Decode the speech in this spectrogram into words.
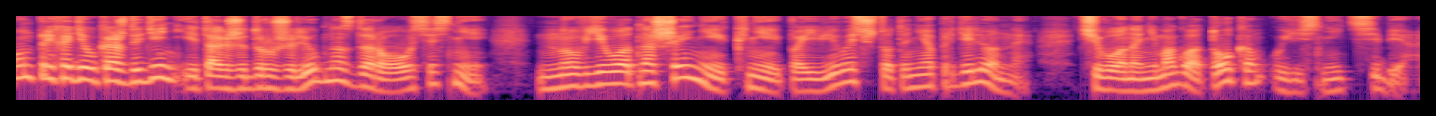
Он приходил каждый день и также дружелюбно здоровался с ней, но в его отношении к ней появилось что-то неопределенное, чего она не могла толком уяснить себе.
